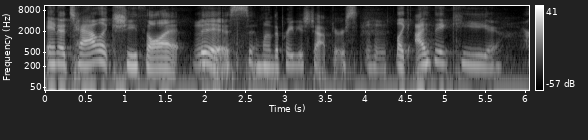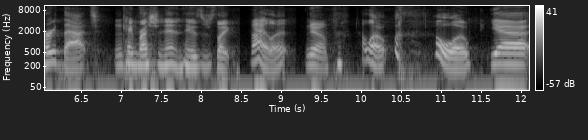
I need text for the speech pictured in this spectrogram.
in italics she thought this in one of the previous chapters. Like I think he heard that, came rushing in and he was just like, Violet, Yeah. hello. Hello. Yeah,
